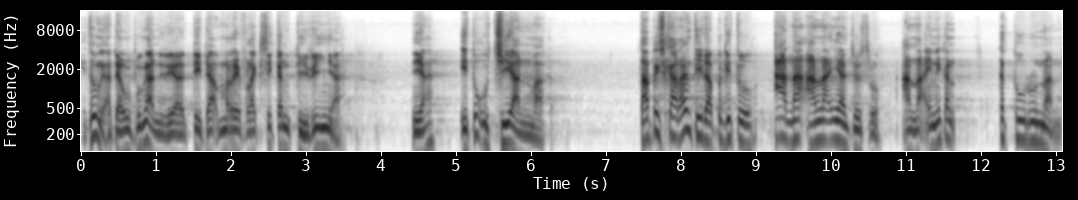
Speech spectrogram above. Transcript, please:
Itu nggak ada hubungan, dia tidak merefleksikan dirinya. Ya, itu ujian maka. Tapi sekarang tidak begitu. Anak-anaknya justru. Anak ini kan keturunan.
